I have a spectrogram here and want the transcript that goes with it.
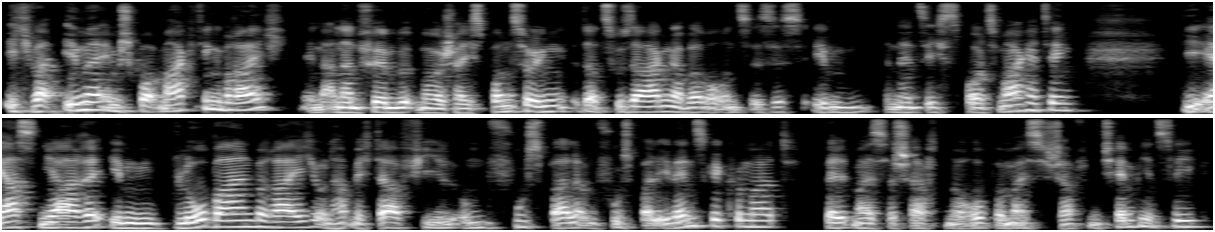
Ich war immer im Sportmarketing-Bereich. In anderen Firmen wird man wahrscheinlich Sponsoring dazu sagen, aber bei uns ist es eben, nennt sich Sports Marketing. Die ersten Jahre im globalen Bereich und habe mich da viel um Fußball und Fußball-Events gekümmert. Weltmeisterschaften, Europameisterschaften, Champions League.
